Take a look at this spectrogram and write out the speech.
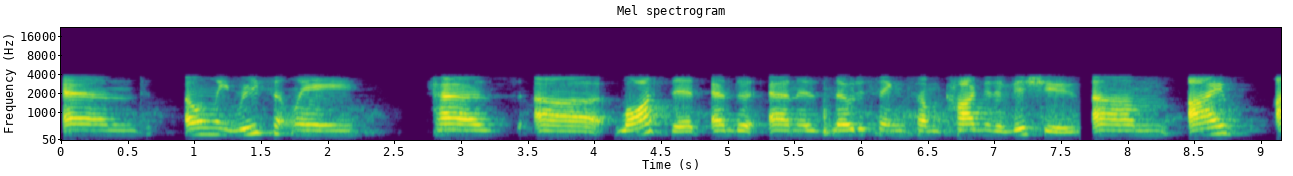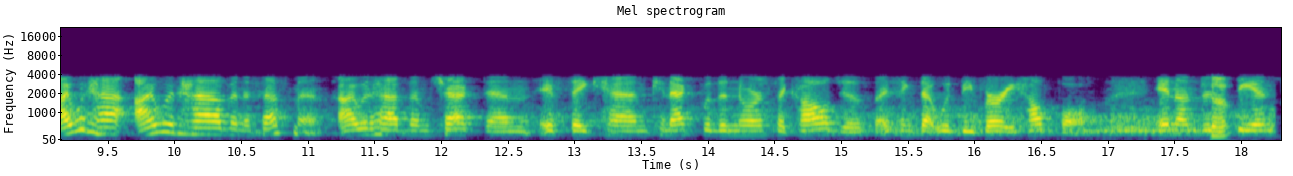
and only recently has uh, lost it and and is noticing some cognitive issues. Um, I I would have I would have an assessment. I would have them checked, and if they can connect with a neuropsychologist, I think that would be very helpful in understand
